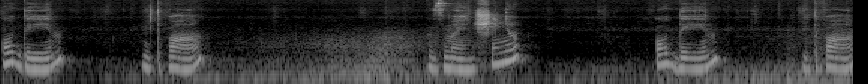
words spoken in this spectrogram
Один, два, зменшення. Один, два,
